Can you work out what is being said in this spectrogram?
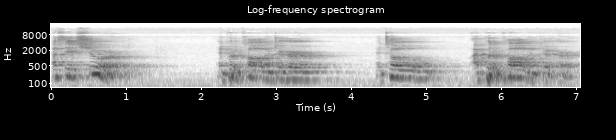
I said, sure. And put a call into her and told, I put a call into her.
